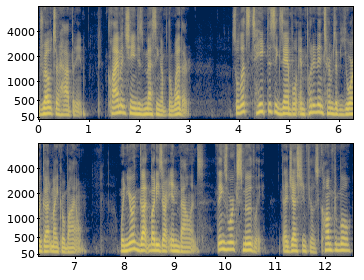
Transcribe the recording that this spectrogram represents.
Droughts are happening. Climate change is messing up the weather. So let's take this example and put it in terms of your gut microbiome. When your gut buddies are in balance, things work smoothly. Digestion feels comfortable,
